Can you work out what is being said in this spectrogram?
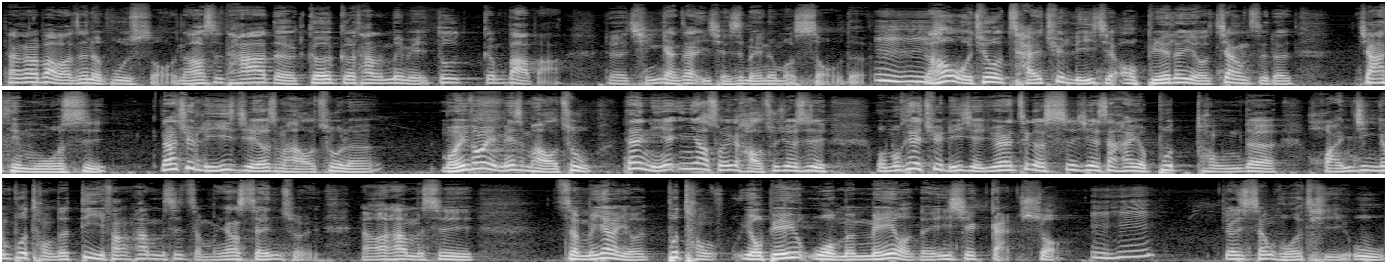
他跟他爸爸真的不熟，然后是他的哥哥、他的妹妹都跟爸爸的情感在以前是没那么熟的。嗯嗯。然后我就才去理解哦，别人有这样子的家庭模式，那去理解有什么好处呢？某一方也没什么好处，但你硬要说一个好处，就是我们可以去理解，原来这个世界上还有不同的环境跟不同的地方，他们是怎么样生存，然后他们是怎么样有不同，有别于我们没有的一些感受，嗯哼，跟生活体悟。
